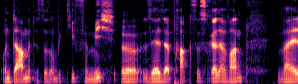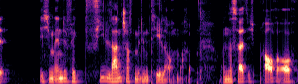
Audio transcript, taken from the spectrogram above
und damit ist das Objektiv für mich äh, sehr, sehr praxisrelevant, weil ich im Endeffekt viel Landschaft mit dem Tele auch mache. Und das heißt, ich brauche auch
